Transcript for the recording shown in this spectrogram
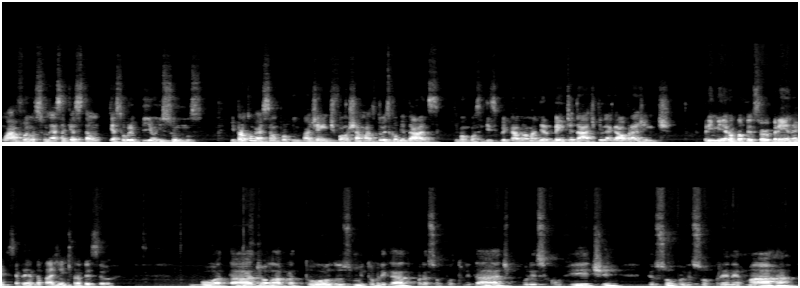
um avanço nessa questão, que é sobre bioinsumos. E para conversar um pouquinho com a gente, foram chamados dois convidados, que vão conseguir explicar de uma maneira bem didática e legal para a gente. Primeiro, o professor Brenner. Se apresenta para a gente, professor. Boa tarde, olá para todos. Muito obrigado por essa oportunidade, por esse convite. Eu sou o professor Brenner Marra,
